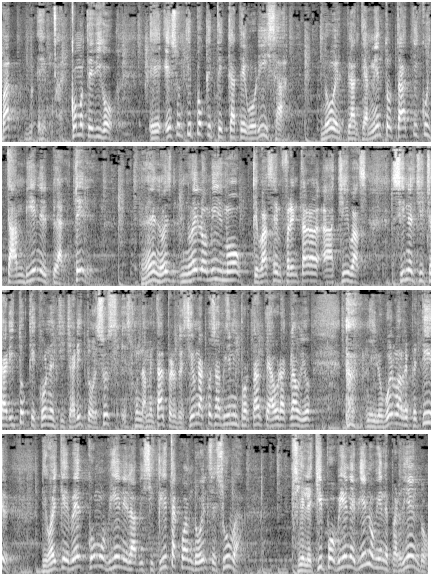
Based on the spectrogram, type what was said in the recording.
va, eh, ¿cómo te digo? Eh, es un tipo que te categoriza, ¿no? El planteamiento táctico y también el plantel. ¿Eh? No, es, no es lo mismo que vas a enfrentar a, a Chivas sin el chicharito que con el chicharito. Eso es, es fundamental. Pero decía una cosa bien importante ahora, Claudio, y lo vuelvo a repetir. Digo, hay que ver cómo viene la bicicleta cuando él se suba. Si el equipo viene bien o viene perdiendo.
